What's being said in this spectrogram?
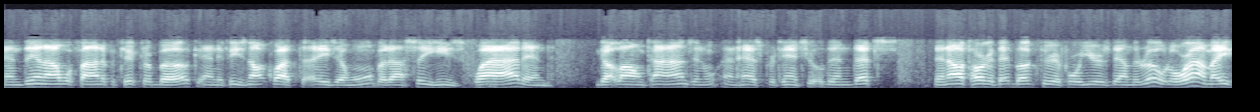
And then I will find a particular buck, and if he's not quite the age I want, but I see he's wide and got long tines and and has potential, then that's then I'll target that buck three or four years down the road. Or I may,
